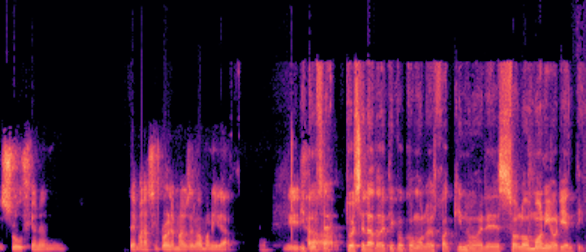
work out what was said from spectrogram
solucionen temas y problemas de la humanidad. ¿Y, tú, tú, ese lado ético como lo es Joaquín o eres solo money oriented?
